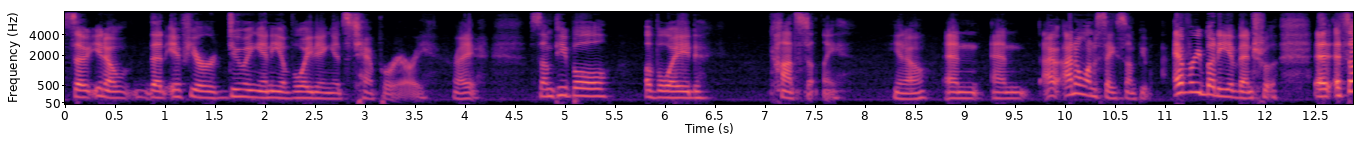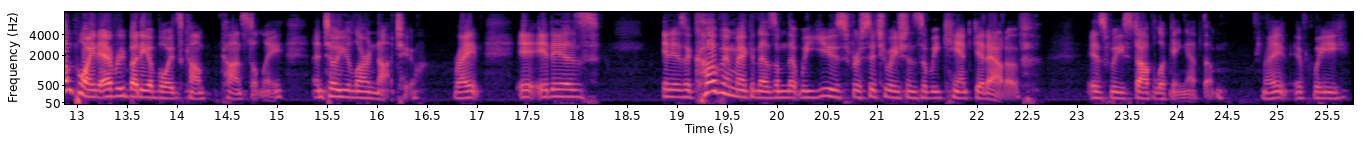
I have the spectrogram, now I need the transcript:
So, you know, that if you're doing any avoiding, it's temporary, right? Some people avoid constantly, you know, and and I, I don't want to say some people everybody eventually at, at, some point everybody avoids constantly until you learn not to right? It, it is it is a coping mechanism that we use for situations that we can't get out of is we stop looking at them right if we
